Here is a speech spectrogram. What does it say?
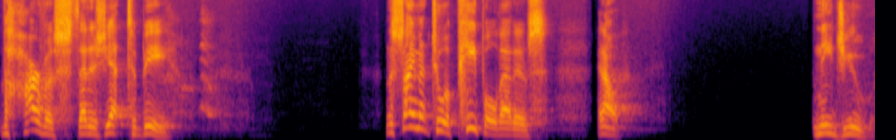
the harvest that is yet to be. An assignment to a people that is, you know, needs you.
